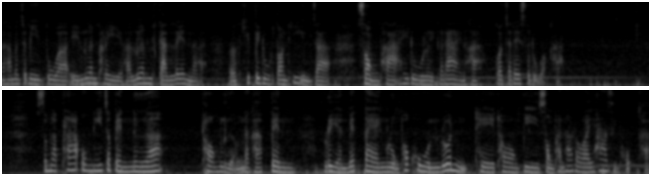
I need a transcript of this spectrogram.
นะคะ มันจะมีตัวเอเลื่อนเพลย์ค่ะ เลื่อนการเล่นนะคะคลิปไปดูตอนที่อิ่มจะส่องพระให้ดูเลยก็ได้นะคะ ก็จะได้สะดวกค่ะ สำหรับพระองค์นี้จะเป็นเนื้อทองเหลืองนะคะ เป็นเหรียญเม็ดแตงหลวงพ่อคูณรุ่นเททองปี 2556 ค่ะ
